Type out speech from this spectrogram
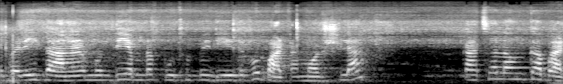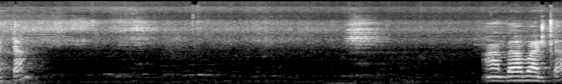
এবার এই দানার মধ্যেই আমরা প্রথমে দিয়ে দেবো বাটা মশলা, কাঁচা লঙ্কা বাটা। আদা বাটা।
